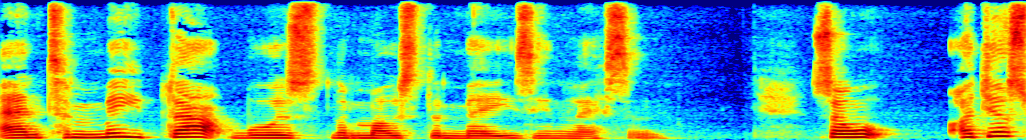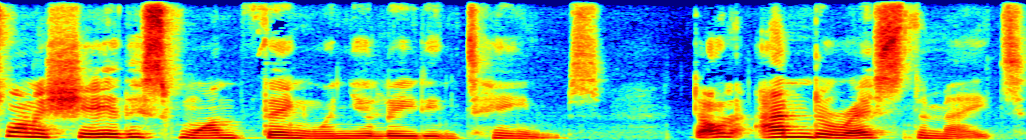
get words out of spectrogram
And to me, that was the most amazing lesson. So I just want to share this one thing when you're leading teams. Don't underestimate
